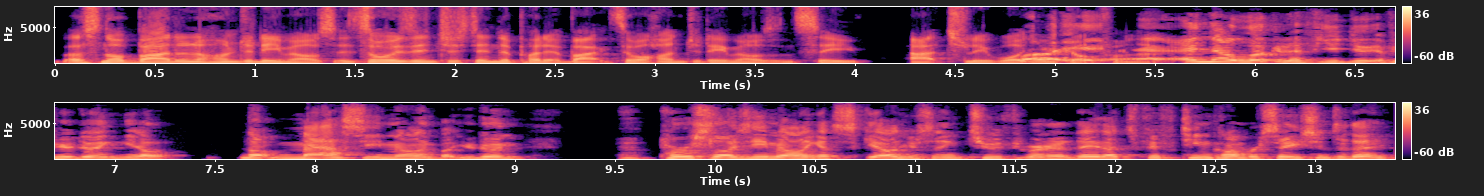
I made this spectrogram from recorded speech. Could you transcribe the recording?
that's not bad in 100 emails. It's always interesting to put it back to 100 emails and see actually what well, you got from it. And now look at if you do if you're doing, you know, not mass emailing, but you're doing personalized emailing at scale and you're sending two, 300 a day, that's 15 conversations a day.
